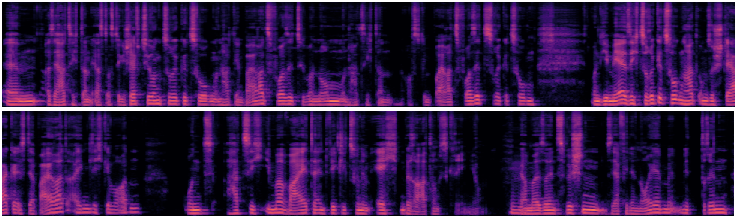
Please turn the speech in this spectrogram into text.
Ähm, also er hat sich dann erst aus der Geschäftsführung zurückgezogen und hat den Beiratsvorsitz übernommen und hat sich dann aus dem Beiratsvorsitz zurückgezogen. Und je mehr er sich zurückgezogen hat, umso stärker ist der Beirat eigentlich geworden und hat sich immer weiter entwickelt zu einem echten Beratungsgremium. Mhm. Wir haben also inzwischen sehr viele neue mit, mit drin.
